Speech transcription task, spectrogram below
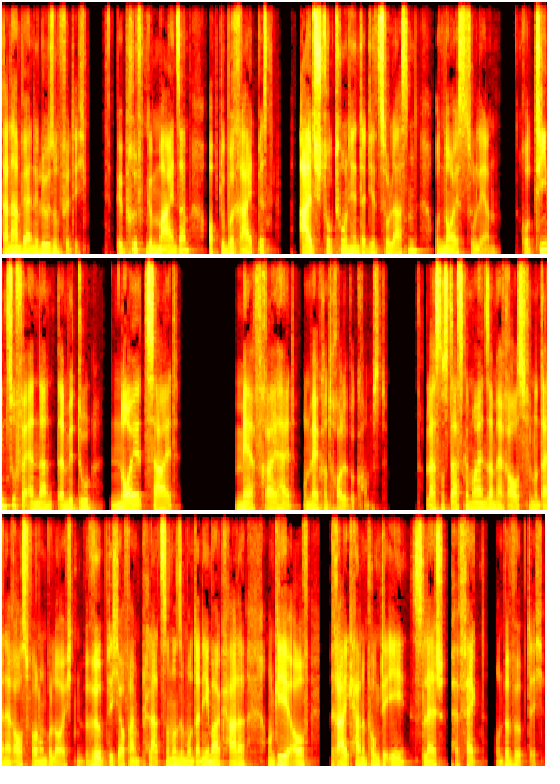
dann haben wir eine Lösung für dich. Wir prüfen gemeinsam, ob du bereit bist, Altstrukturen hinter dir zu lassen und Neues zu lernen. Routinen zu verändern, damit du neue Zeit, mehr Freiheit und mehr Kontrolle bekommst. Lass uns das gemeinsam herausfinden und deine Herausforderung beleuchten. Bewirb dich auf einen Platz in unserem Unternehmerkader und gehe auf reikane.de slash perfekt und bewirb dich.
